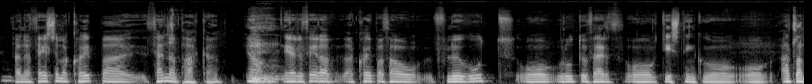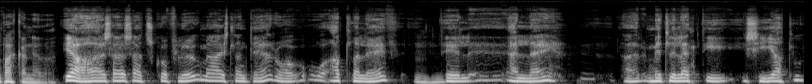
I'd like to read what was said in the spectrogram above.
Þannig að þeir sem að kaupa þennan pakka, Já. eru þeir að, að kaupa þá flög út og rútuferð og distingu og, og allan pakkan eða? Já, það er sæðis að sko flög með Æslander og alla leið mm -hmm. til LA, það er millilend í, í Seattle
